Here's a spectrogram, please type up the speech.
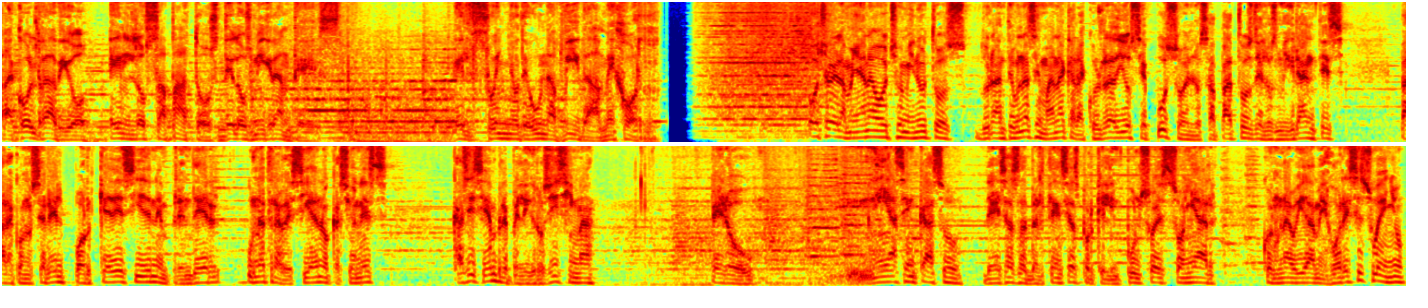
Caracol Radio en los zapatos de los migrantes. El sueño de una vida mejor. 8 de la mañana, 8 minutos. Durante una semana Caracol Radio se puso en los zapatos de los migrantes para conocer el por qué deciden emprender una travesía en ocasiones casi siempre peligrosísima, pero ni hacen caso de esas advertencias porque el impulso es soñar con una vida mejor. Ese sueño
